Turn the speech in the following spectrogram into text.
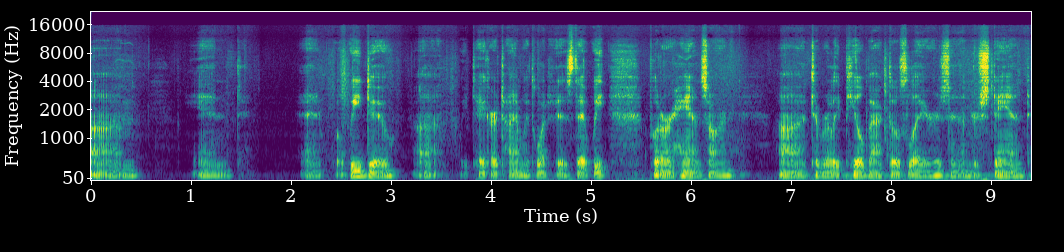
Um, and and what we do, uh, we take our time with what it is that we put our hands on uh, to really peel back those layers and understand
